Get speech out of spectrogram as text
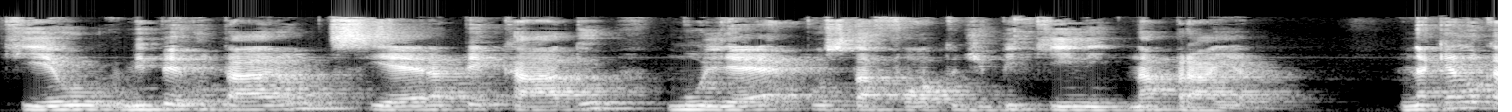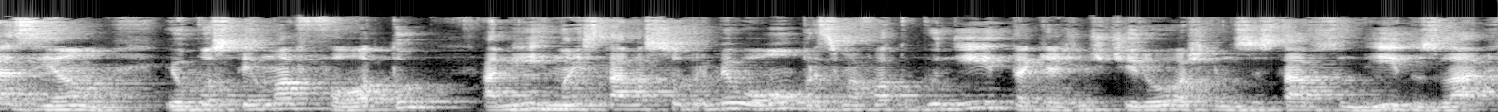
que eu me perguntaram se era pecado mulher postar foto de biquíni na praia. Naquela ocasião, eu postei uma foto, a minha irmã estava sobre meu ombro, assim, uma foto bonita que a gente tirou, acho que nos Estados Unidos lá,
